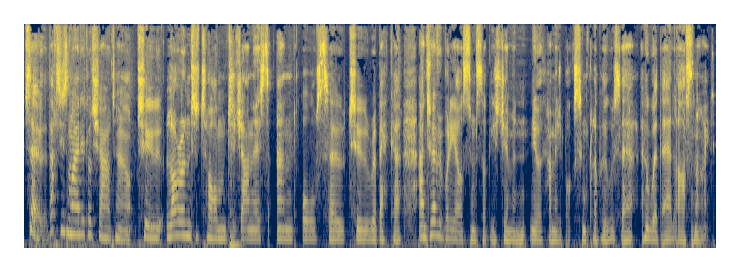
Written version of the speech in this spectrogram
So that is my little shout out to Lauren, to Tom, to Janice, and also to Rebecca, and to everybody else from Suggies Gym and Newark Amateur Boxing Club who was there, who were there last night.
